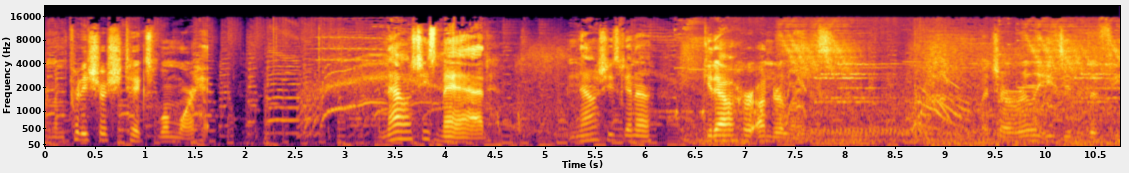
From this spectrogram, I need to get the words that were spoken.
And I'm pretty sure she takes one more hit. And now she's mad. And now she's gonna get out her underlings, which are really easy to defeat.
